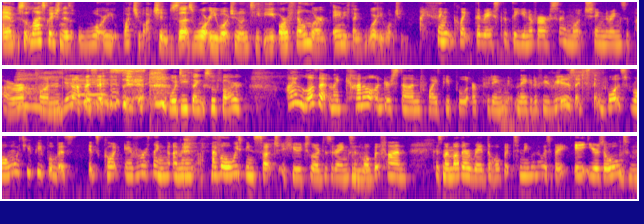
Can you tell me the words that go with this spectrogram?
Um, so last question is, what are you what are you watching? So that's what are you watching on TV or film or anything? What are you watching? I think like the rest of the universe, I'm watching The Rings of Power on Amazon. what do you think so far? I love it, and I cannot understand why people are putting negative reviews. I just think, what's wrong with you people? That's it's got everything. I mean, I've always been such a huge Lord of the Rings and Mm-hmm. Hobbit fan because my mother read The Hobbit to me when I was about eight years old, Mm-hmm.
